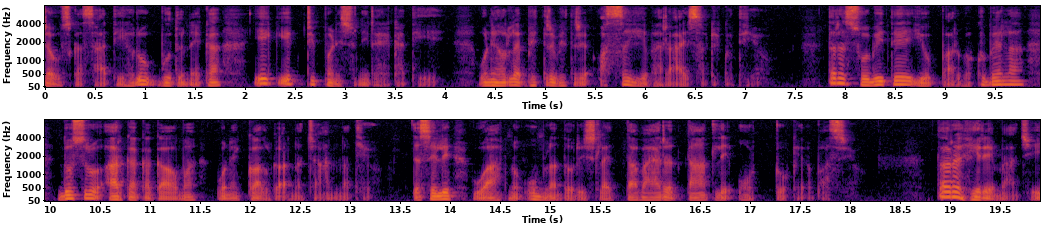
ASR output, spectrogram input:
र उसका साथीहरू बुदुनेका एक एक टिप्पणी सुनिरहेका थिए। उनीहरूलाई भित्रभित्रै असह्य भएर आइसकेको थियो। तर सोभिते यो पर्वको बेला दोस्रो अर्काका गाउँमा कुनै कल गर्न चाहन्नथ्यो। त्यसैले ऊ आफ्नो उम्लदो रिसलाई दबाएर दाँतले ओठ टोकेर बस्यो। तर हिरे माझी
